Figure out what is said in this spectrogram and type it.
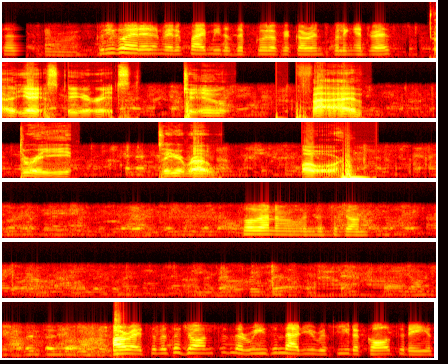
just give me a moment. could you go ahead and verify me the zip code of your current billing address? Uh, yes, dear. It's two, five, three, zero, four. Hold on a moment, Mr. Johnson. All right, so Mr. Johnson, the reason that you received a call today is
